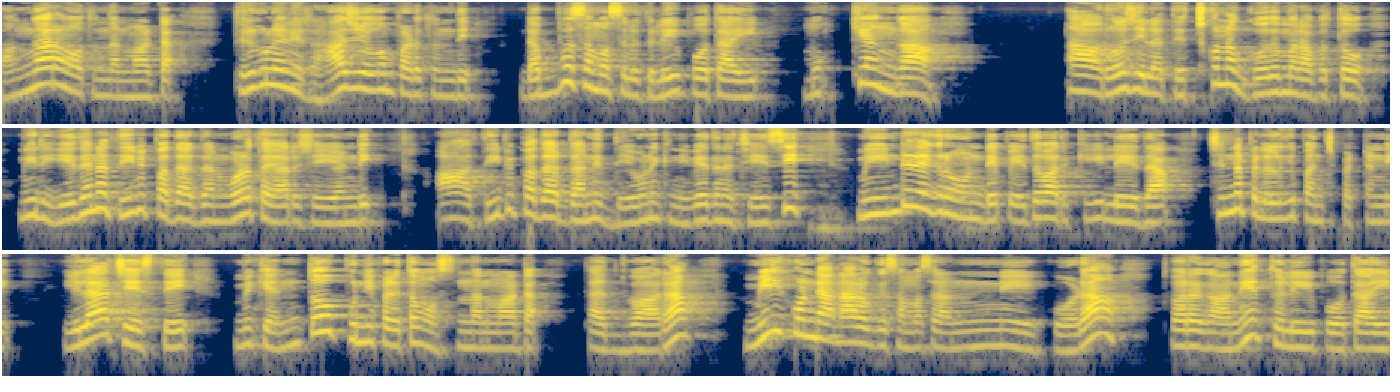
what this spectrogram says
బంగారం అవుతుందన్నమాట. తిరుగులేని రాజయోగం పడుతుంది. డబ్బు సమస్యలు తొలగిపోతాయి. ముఖ్యంగా ఆ రోజు ఇలా తెచ్చుకున్న గోధుమ రవ్వతో మీరు ఏదైనా తీపి పదార్థాన్ని కూడా తయారు చేయండి. ఆ తీపి పదార్థాన్ని దేవునికి నివేదన చేసి మీ ఇంటి దగ్గర ఉండే పేదవారికి లేదా చిన్నపిల్లలకి పంచిపెట్టండి. ఇలా చేస్తే మీకు ఎంతో పుణ్య ఫలితం వస్తుందన్నమాట. తద్వారా మీకుండే అనారోగ్య సమస్యలన్నీ కూడా త్వరగానే తొలగిపోతాయి.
